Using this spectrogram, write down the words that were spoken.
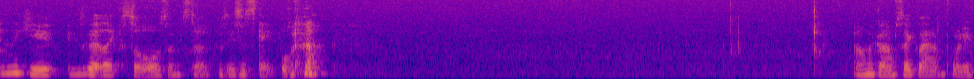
Isn't he cute? He's got like sores and stuff because he's a skateboarder. oh my god, I'm so glad I bought him.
